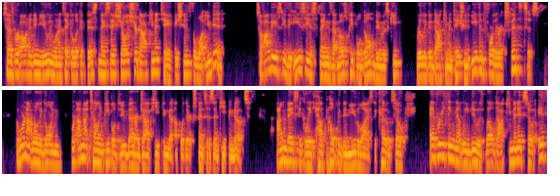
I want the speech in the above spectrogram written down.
says, We're auditing you and want to take a look at this. And they say, Show us your documentation for what you did. So, obviously, the easiest things that most people don't do is keep really good documentation, even for their expenses. But we're not really going, I'm not telling people to do a better job keeping up with their expenses and keeping notes. I'm basically help, helping them utilize the code. So everything that we do is well documented. So if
